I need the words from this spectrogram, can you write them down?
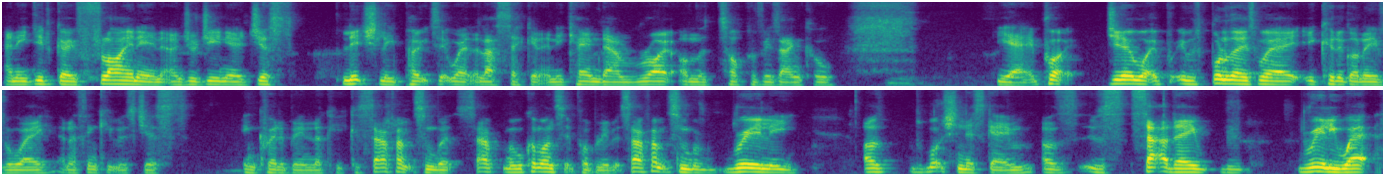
And he did go flying in, and Jorginho just literally poked it away at the last second and he came down right on the top of his ankle. Yeah, it put. Do you know what? It, it was one of those where it could have gone either way, and I think it was just incredibly unlucky because Southampton were. South, we'll come on to it probably, but Southampton were really. I was watching this game. I was. It was Saturday. Really wet.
